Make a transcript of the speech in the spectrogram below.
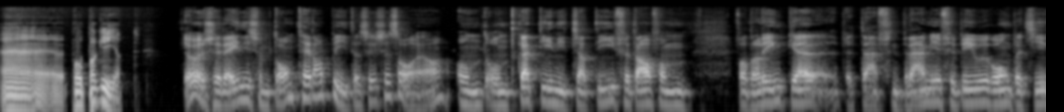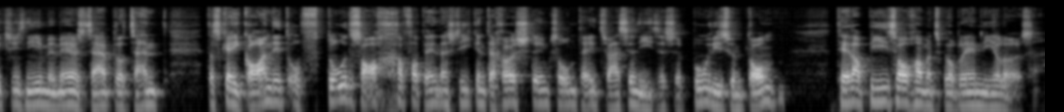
äh, propagiert. Ja, es ist eine reine Symptomtherapie, das ist ja so, ja. Und, und gerade die Initiative da vom, von der Linken betreffend Prämienverbilligung, beziehungsweise nicht mehr, mehr als 10 Prozent, das geht gar nicht auf die Ursachen von diesen steigenden Kosten im Gesundheitswesen ein. Das ist eine pure Symptomtherapie, so kann man das Problem nie lösen.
